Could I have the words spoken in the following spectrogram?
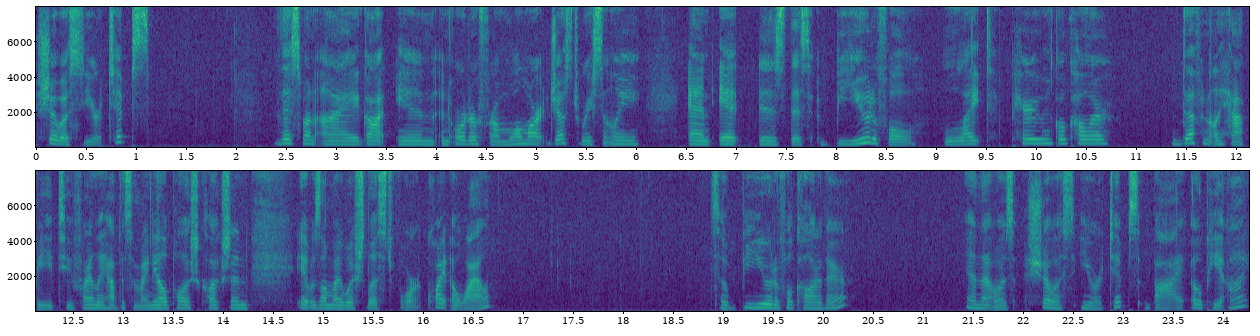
Show us your tips. This one I got in an order from Walmart just recently, and it is this beautiful light periwinkle color. Definitely happy to finally have this in my nail polish collection. It was on my wish list for quite a while. So beautiful color there. And that was Show Us Your Tips by OPI.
